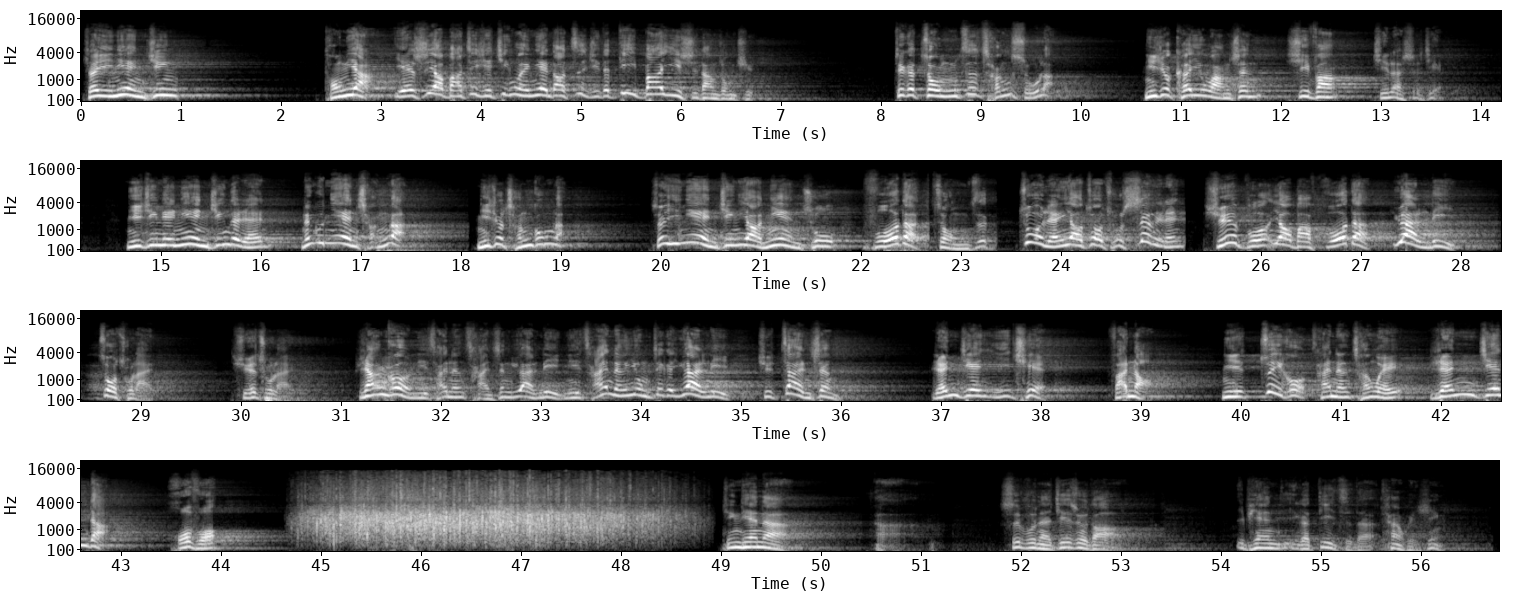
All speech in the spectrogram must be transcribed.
所以念经。同样也是要把这些经文念到自己的第八意识当中去。这个种子成熟了，你就可以往生西方极乐世界。你今天念经的人能够念成了，你就成功了。所以念经要念出佛的种子，做人要做出圣人，学佛要把佛的愿力做出来，学出来。然后你才能产生愿力，你才能用这个愿力去战胜人间一切烦恼，你最后才能成为人间的活佛。今天呢，啊，师父呢接受到一篇一个弟子的忏悔信，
